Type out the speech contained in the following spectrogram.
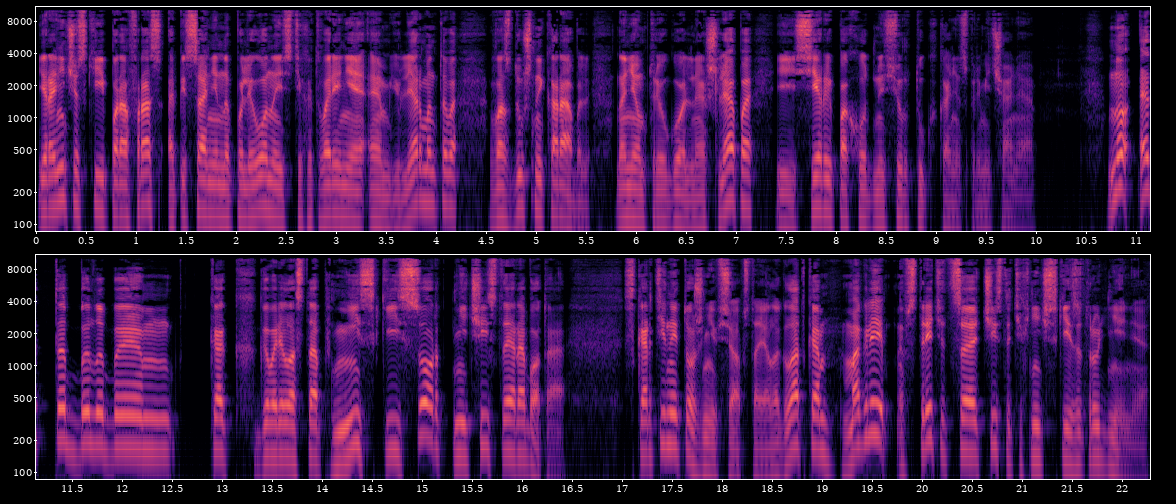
Иронический парафраз описания Наполеона из стихотворения М. Ю. Лермонтова «Воздушный корабль». На нем треугольная шляпа и серый походный сюртук. Конец примечания. Но это было бы, как говорил Остап, низкий сорт, нечистая работа. С картиной тоже не все обстояло гладко. Могли встретиться чисто технические затруднения.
